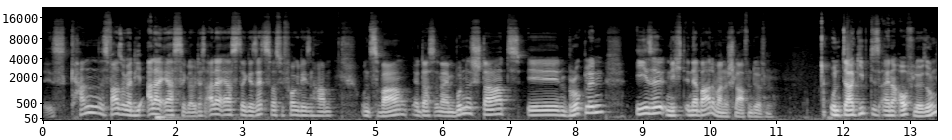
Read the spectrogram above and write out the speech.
es kann, es war sogar die allererste, glaube ich, das allererste Gesetz, was wir vorgelesen haben. Und zwar, dass in einem Bundesstaat in Brooklyn Esel nicht in der Badewanne schlafen dürfen. Und da gibt es eine Auflösung,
